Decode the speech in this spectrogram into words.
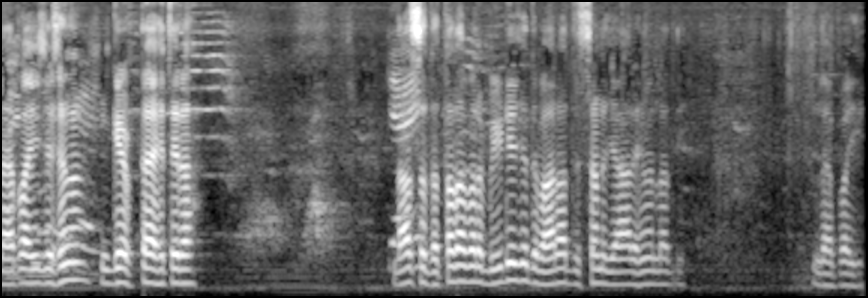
ਲੈ ਭਾਈ ਜਸ਼ਨ ਗਿਫਟ ਹੈ ਇਹ ਤੇਰਾ। ਦੱਸ ਦਿੱਤਾ ਤਾਂ ਪਰ ਵੀਡੀਓ 'ਚ ਦੁਬਾਰਾ ਦਿਸਣ ਜਾ ਰਹੇ ਹਾਂ ਲਾਦੀ। ਲੈ ਭਾਈ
